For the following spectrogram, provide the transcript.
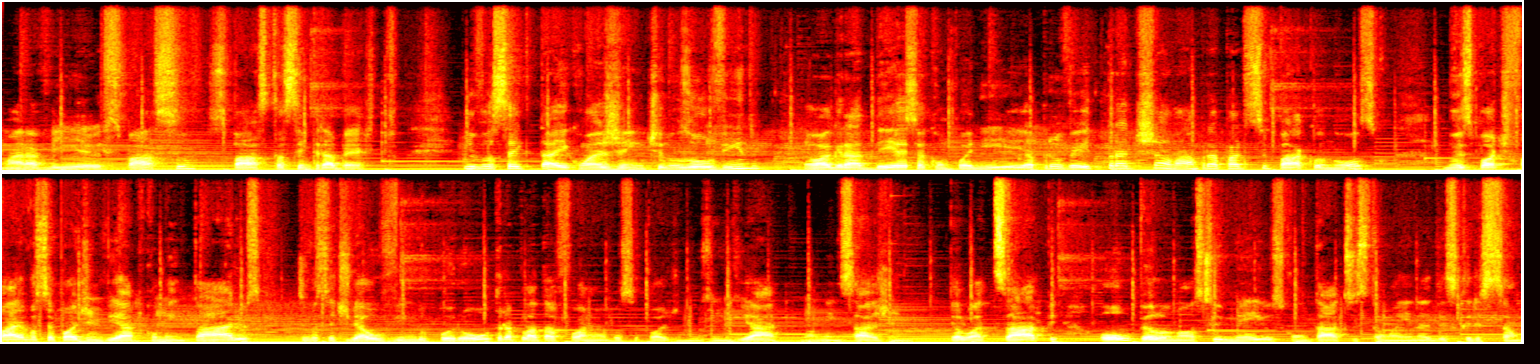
Maravilha, o espaço espaço está sempre aberto. E você que está aí com a gente nos ouvindo, eu agradeço a companhia e aproveito para te chamar para participar conosco. No Spotify você pode enviar comentários. Se você estiver ouvindo por outra plataforma, você pode nos enviar uma mensagem pelo WhatsApp ou pelo nosso e-mail. Os contatos estão aí na descrição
